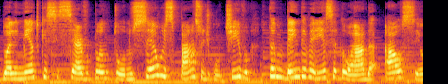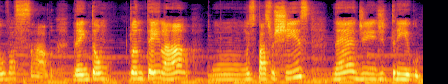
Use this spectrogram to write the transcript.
do alimento que esse servo plantou no seu espaço de cultivo também deveria ser doada ao seu vassalo, né? Então, plantei lá um espaço X né, de, de trigo.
